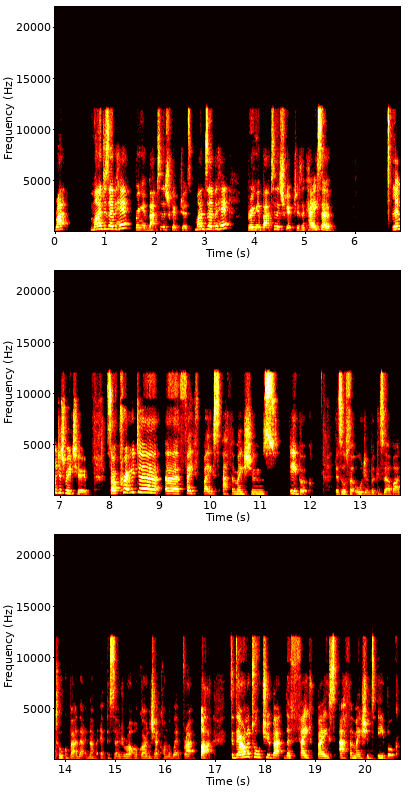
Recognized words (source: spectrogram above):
right? Mind is over here, bring it back to the scriptures. Mind is over here, bring it back to the scriptures. Okay, so let me just read to you. So I've created a, a faith-based affirmations ebook. There's also audiobook as well, but I'll talk about that in another episode, or I'll go and check on the web, right? But today I want to talk to you about the faith-based affirmations ebook.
